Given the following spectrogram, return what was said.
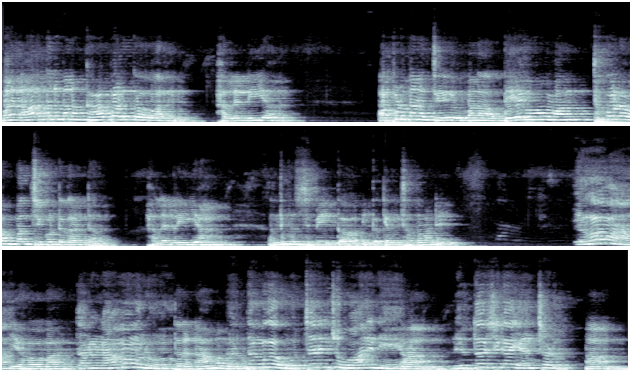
మన నాలుకను మనం కాపాడుకోవాలి. హల్లెలూయా. అప్పుడు మన దే మన దేహం అంతా కూడా మంచిగా ఉంటుందంట హల్లెలూయా. అందుకోసం ఇంకా ఇంకా కింద చదవండి. యెహోవా తన నామమును తన వ్యర్థముగా ఉచ్చరించు వారిని నిర్దోషిగా ఎంచడు. ఆ,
